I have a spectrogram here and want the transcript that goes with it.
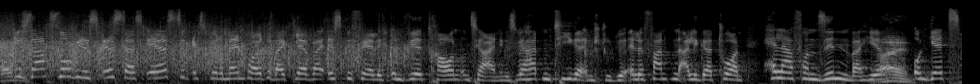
Ich sag's so, wie es ist. Das erste Experiment heute bei Clever ist gefährlich und wir trauen uns ja einiges. Wir hatten Tiger im Studio, Elefanten, Alligatoren. Hella von Sinnen war hier. Nein. Und jetzt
